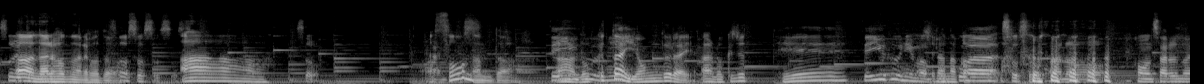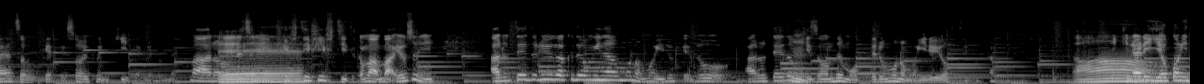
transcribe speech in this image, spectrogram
そうああ、なるほど。ど、なるほど。そうそうそうそう。あそう。ーあ、そうなんだ。ていうあふうに6対4ぐらい。あ、60。へえ。っていうふうに、まあ、僕は、そうそう、あの、コンサルのやつを受けて、そういうふうに聞いたけどね。まあ、あの、別に50-50とか、まあまあ、要するに、ある程度留学で補うものもいるけど、ある程度既存で持ってるものもいるよというか、ああ。いきなり横に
